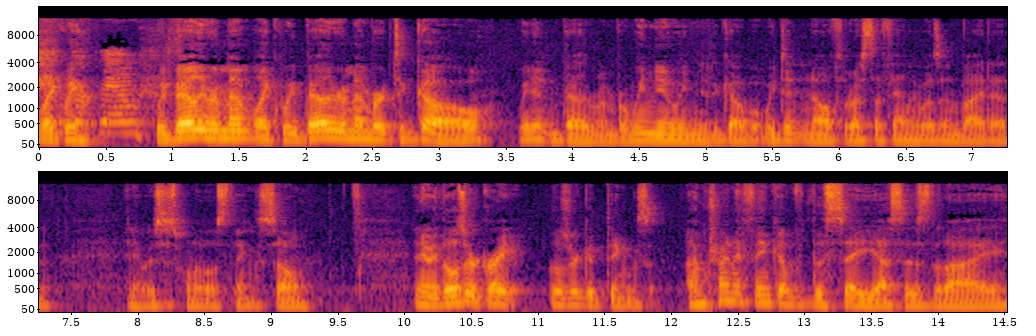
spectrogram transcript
Like we- we barely remember like we barely remembered to go. We didn't barely remember. We knew we needed to go but we didn't know if the rest of the family was invited. And it was just one of those things. So anyway those are great. Those are good things i'm trying to think of the say yeses that i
